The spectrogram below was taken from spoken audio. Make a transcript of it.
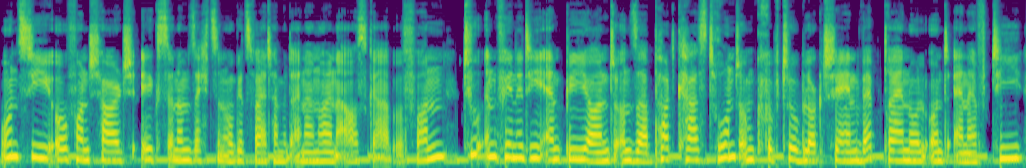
und CEO von Charge X und um 16 Uhr geht's weiter mit einer neuen Ausgabe von To Infinity and Beyond, unser Podcast Podcast rund um Krypto, Blockchain, Web 3.0 und NFT.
